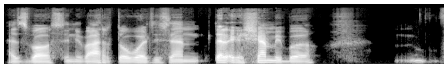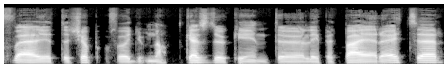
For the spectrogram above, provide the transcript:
ez valószínű várható volt, hiszen tényleg semmiből feljött a csap, vagy na, kezdőként lépett pályára egyszer,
